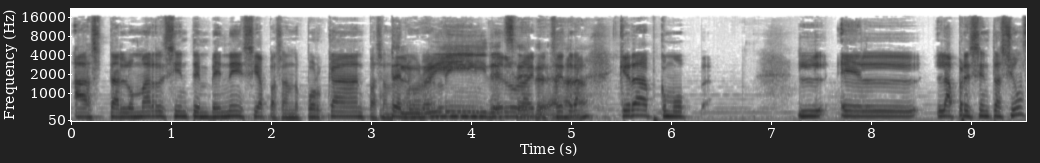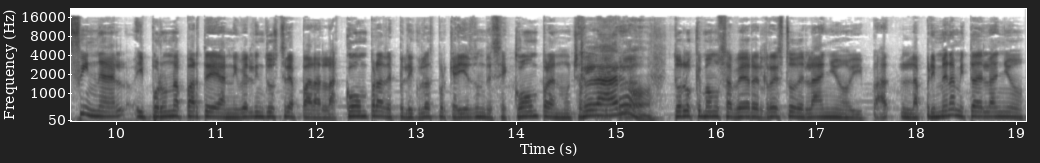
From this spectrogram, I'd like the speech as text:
hasta lo más reciente en Venecia, pasando por Cannes, pasando por Berlín, Telluride, etcétera, etcétera, que era como el- la presentación final y por una parte a nivel de industria para la compra de películas porque ahí es donde se compran muchas Claro. películas todo lo que vamos a ver el resto del año y la primera mitad del año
